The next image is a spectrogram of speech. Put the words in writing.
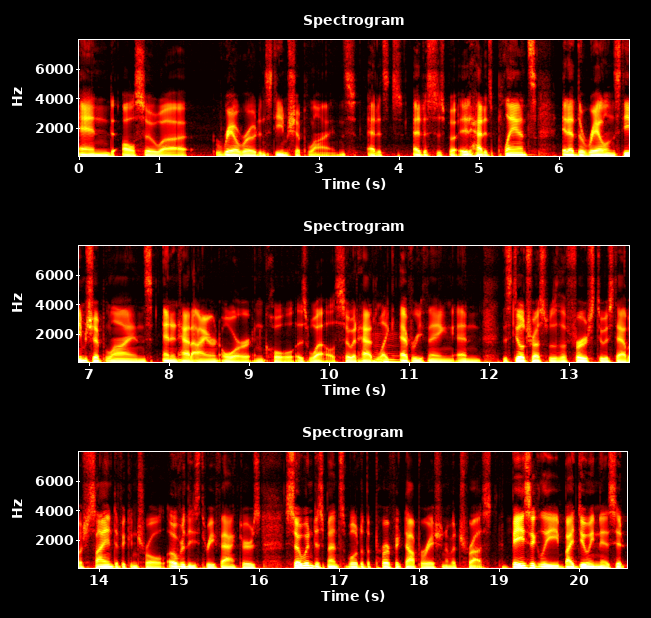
and also uh, railroad and steamship lines at its at its dispo- it had its plants it had the rail and steamship lines, and it had iron ore and coal as well. So it had like everything. And the Steel Trust was the first to establish scientific control over these three factors, so indispensable to the perfect operation of a trust. Basically, by doing this, it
